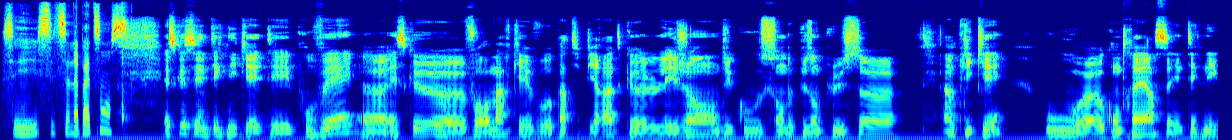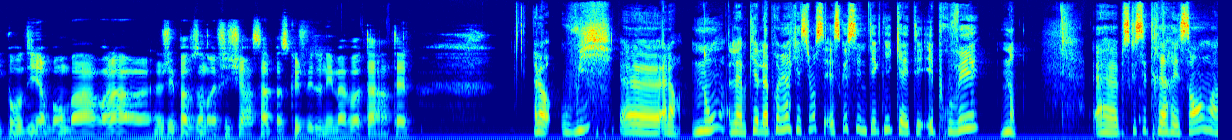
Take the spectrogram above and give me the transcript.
c'est, ça n'a pas de sens. Est-ce que c'est une technique qui a été éprouvée euh, Est-ce que euh, vous remarquez, vous, au Parti Pirate, que les gens, du coup, sont de plus en plus euh, impliqués? Ou au contraire, c'est une technique pour dire, bon, bah voilà, j'ai pas besoin de réfléchir à ça parce que je vais donner ma vote à un tel? Alors oui, alors non. La, la première question, c'est est-ce que c'est une technique qui a été éprouvée? Non. Euh, parce que c'est très récent. Hein,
